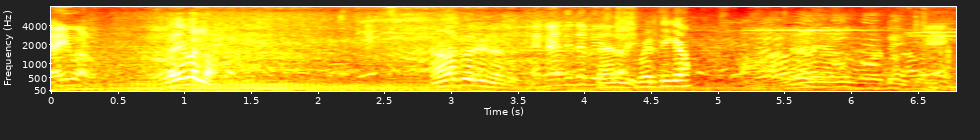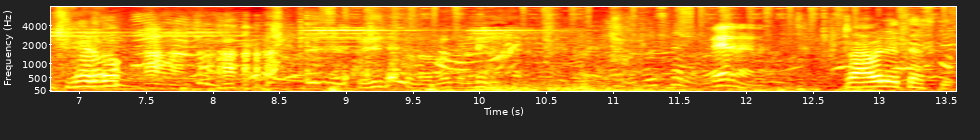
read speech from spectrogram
ലൈവ് ആണോ ലൈവ് അല്ല ഞങ്ങളൊക്കെ ഒരു വരുത്തിക്കാം നീ എടുത്തോ ട്രാവൽ വിത്ത് ഹസ്കി.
